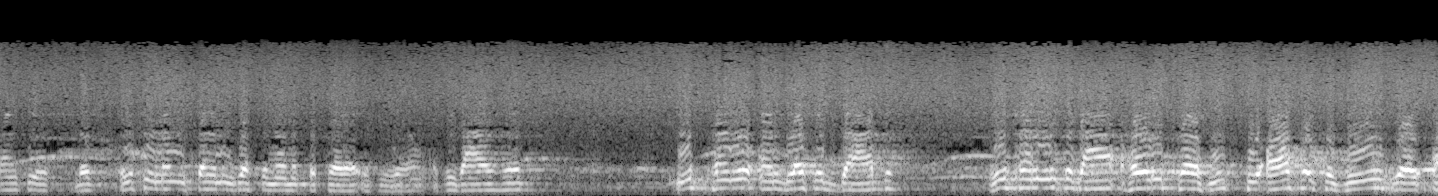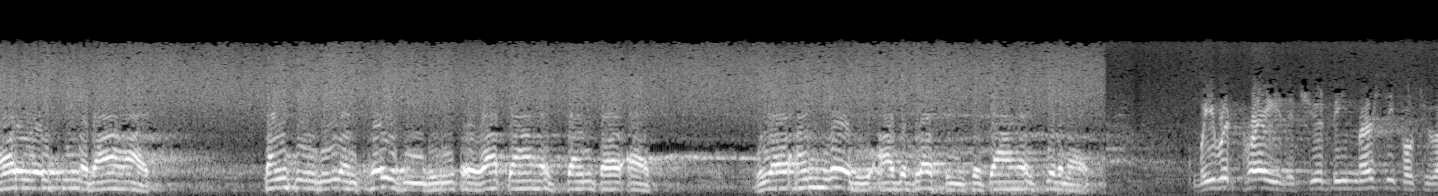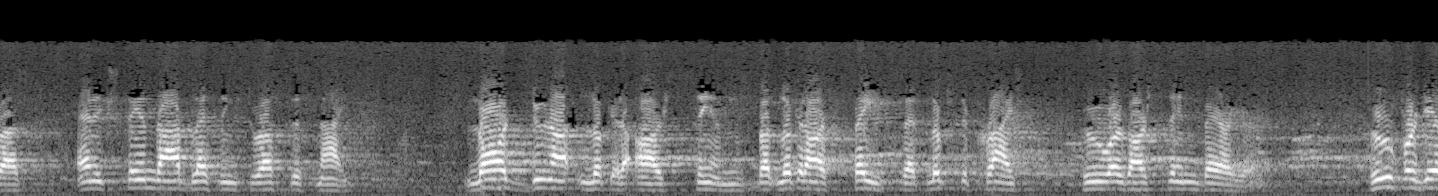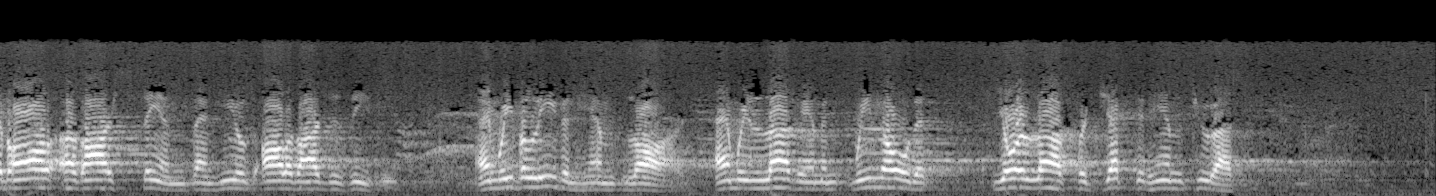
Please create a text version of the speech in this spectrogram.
Thank you. But let's remain standing just a moment for prayer, if you will, as we bow our heads. Eternal and blessed God, we come into thy holy presence to offer to thee the adoration of our hearts, thanking thee and praising thee for what thou hast done for us. We are unworthy of the blessings that thou hast given us. We would pray that you'd be merciful to us and extend thy blessings to us this night. Lord, do not look at our sins, but look at our faith that looks to Christ, who was our sin bearer, who forgive all of our sins and heals all of our diseases. And we believe in him, Lord, and we love him, and we know that your love projected him to us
